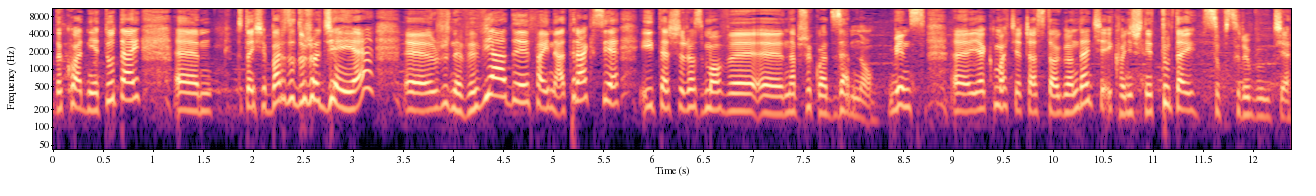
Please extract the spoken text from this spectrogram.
Dokładnie tutaj. Tutaj się bardzo dużo dzieje. e, Różne wywiady, fajne atrakcje i też rozmowy e, na przykład ze mną. Więc e, jak macie czas, to oglądajcie i koniecznie tutaj subskrybujcie.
